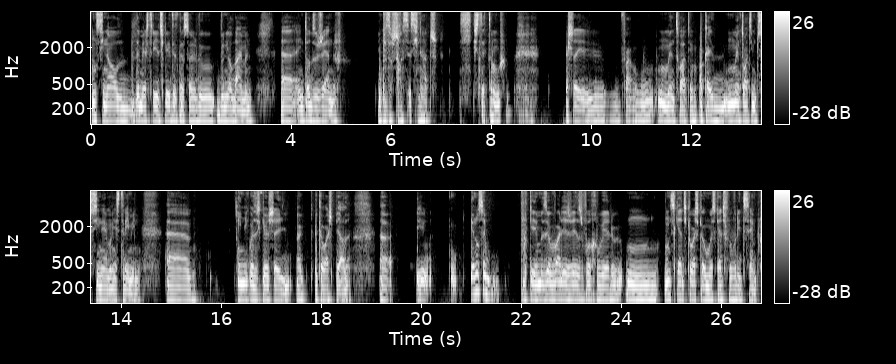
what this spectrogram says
um sinal da mestria de escrita de canções do, do Neil Diamond uh, em todos os géneros. E depois eles são assassinados. Isto é tão. Achei pá, um, momento ótimo. Ok, um momento ótimo de cinema em streaming. Uh, ainda em coisas que eu achei que eu acho piada. Uh, eu, eu não sei porquê, mas eu várias vezes vou rever um, um sketch que eu acho que é o meu sketch favorito sempre,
